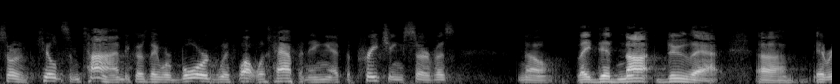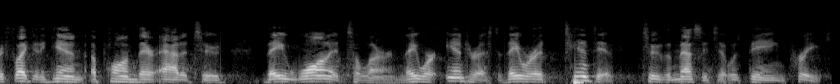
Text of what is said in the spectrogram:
sort of killed some time because they were bored with what was happening at the preaching service. No, they did not do that. Uh, it reflected again upon their attitude. They wanted to learn. They were interested. They were attentive to the message that was being preached.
